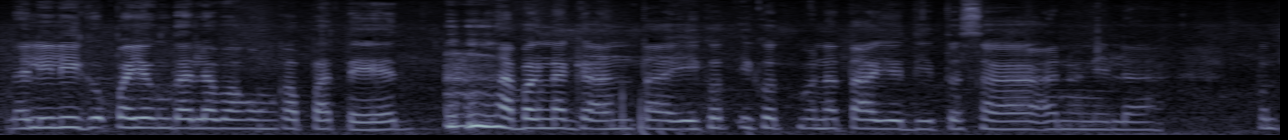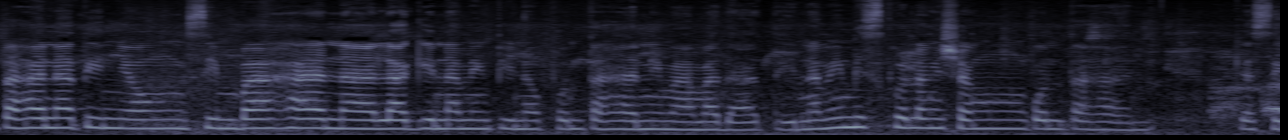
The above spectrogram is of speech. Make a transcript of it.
Naliligo pa yung dalawa kong kapatid habang nag-aantay. Ikot-ikot muna tayo dito sa ano nila. Puntahan natin yung simbahan na lagi naming pinupuntahan ni mama dati. Namimiss ko lang siyang puntahan. Kasi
